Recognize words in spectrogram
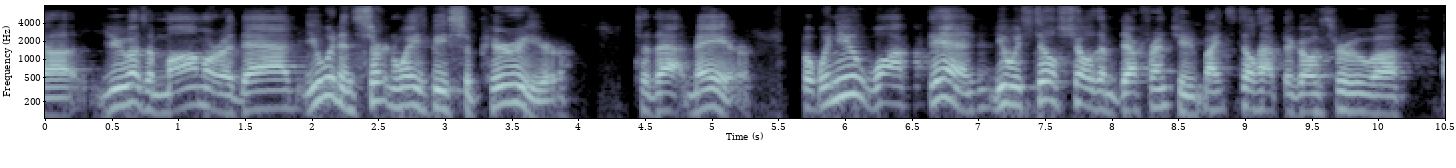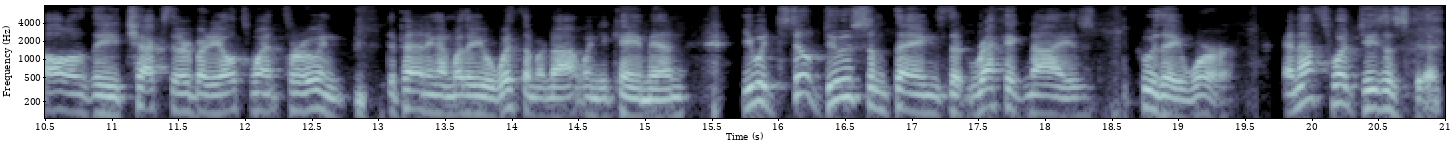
Uh, you, as a mom or a dad, you would in certain ways be superior to that mayor. But when you walked in, you would still show them deference. You might still have to go through uh, all of the checks that everybody else went through, and depending on whether you were with them or not when you came in, you would still do some things that recognized who they were. And that's what Jesus did.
